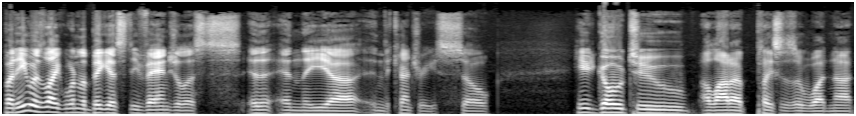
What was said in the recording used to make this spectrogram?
but he was like one of the biggest evangelists in, in the uh, in the country so he'd go to a lot of places and whatnot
